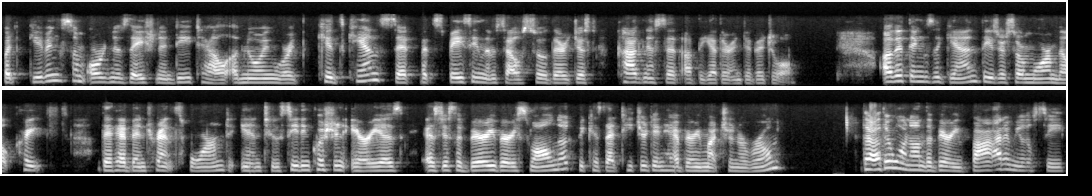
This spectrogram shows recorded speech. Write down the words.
but giving some organization and detail of knowing where kids can sit, but spacing themselves so they're just cognizant of the other individual. Other things, again, these are some more milk crates that have been transformed into seating cushion areas as just a very, very small nook because that teacher didn't have very much in a room. The other one on the very bottom, you'll see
